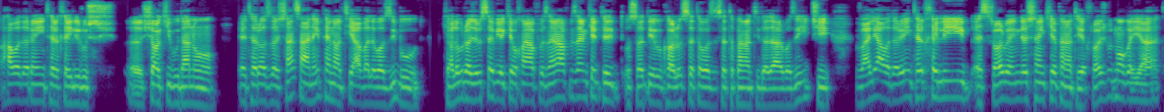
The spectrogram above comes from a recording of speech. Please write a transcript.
هوادار اینتر خیلی روش شاکی بودن و اعتراض داشتن صحنه پنالتی اول بازی بود. که حالا راجع به سویا که بخوایم حرف بزنیم حرف بزنیم که استاد دیگو کارلوس سه تا بازی سه تا پنالتی داده در بازی هیچی ولی هواداره اینتر خیلی اصرار به این داشتن که پنالتی اخراج بود موقعیت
